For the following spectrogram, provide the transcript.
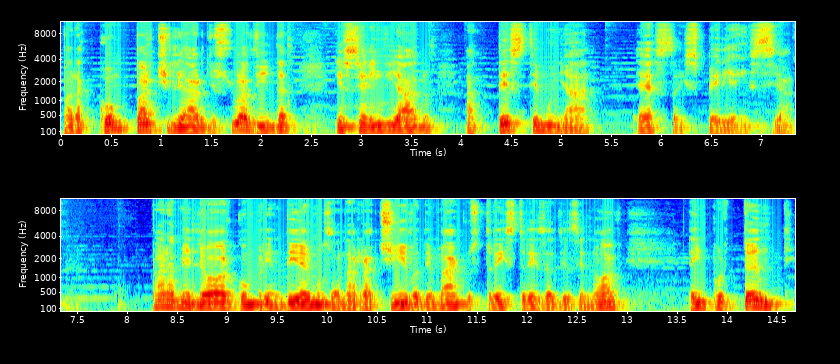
para compartilhar de sua vida e ser enviado a testemunhar essa experiência. Para melhor compreendermos a narrativa de Marcos 3, 3 a 19, é importante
